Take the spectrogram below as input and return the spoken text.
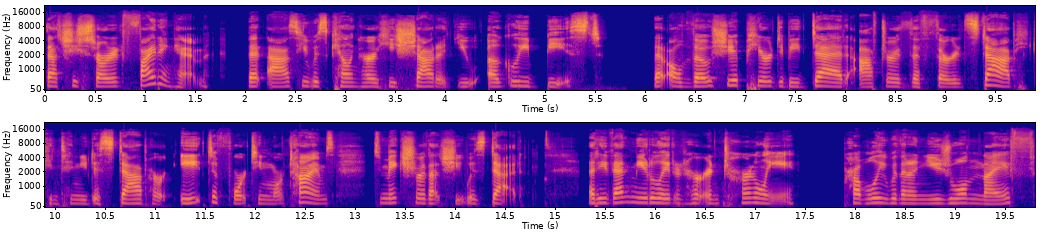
That she started fighting him. That as he was killing her, he shouted, You ugly beast. That although she appeared to be dead after the third stab, he continued to stab her 8 to 14 more times to make sure that she was dead. That he then mutilated her internally, probably with an unusual knife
